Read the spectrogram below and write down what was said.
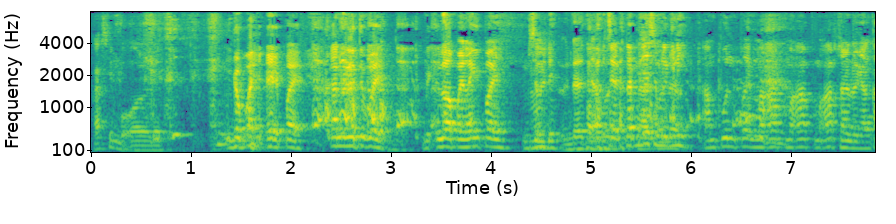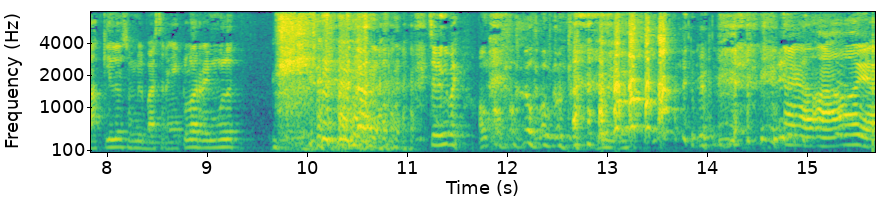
kasih bol deh. Enggak, Pai. Eh, Pai. Kan udah tuh, Pai. Lu apain lagi, Pai? Misalnya dia. Udah Tapi dia- sambil gini, ampun, Pai, maaf, maaf, maaf. Sambil pegang kaki lu sambil basrangnya keluar dari mulut. Gini, Pai. Om, om, om, om, om. Oh, oh ya.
